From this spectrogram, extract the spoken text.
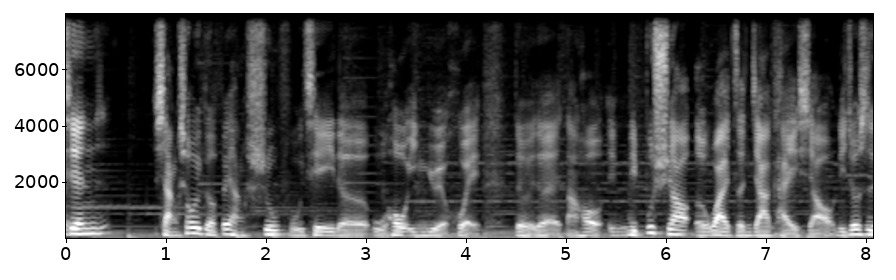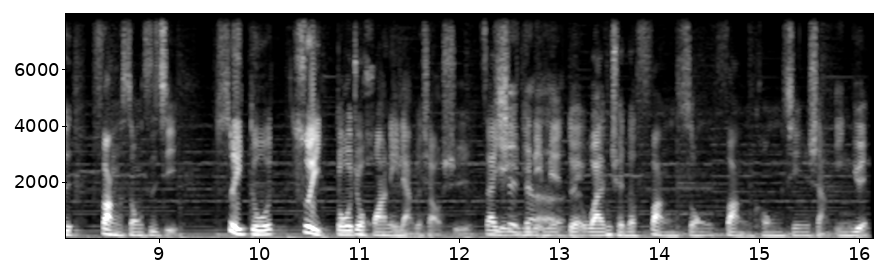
先。享受一个非常舒服惬意的午后音乐会，对不对？然后你不需要额外增加开销，你就是放松自己，最多最多就花你两个小时在演艺厅里面，对，完全的放松放空欣赏音乐，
